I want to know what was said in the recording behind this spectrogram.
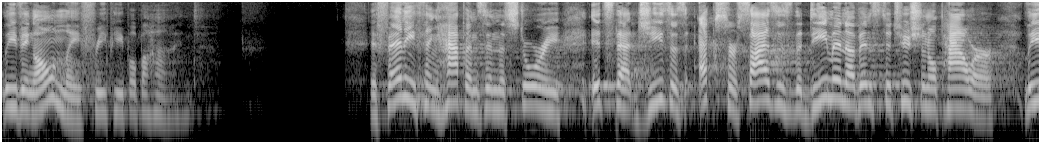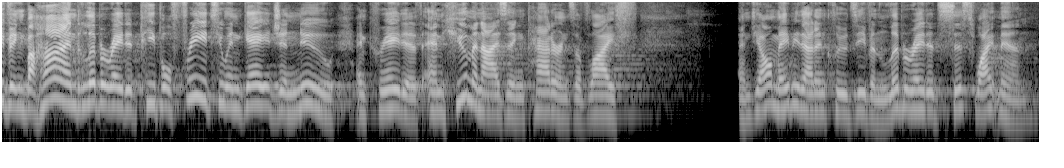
leaving only free people behind. If anything happens in the story, it's that Jesus exorcises the demon of institutional power, leaving behind liberated people free to engage in new and creative and humanizing patterns of life and y'all, maybe that includes even liberated cis white men.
